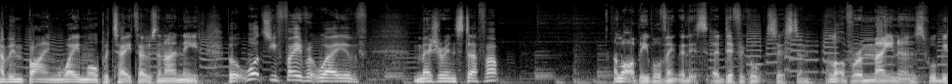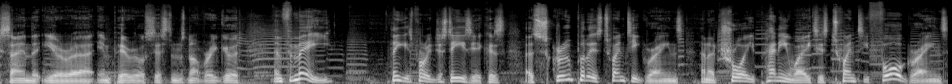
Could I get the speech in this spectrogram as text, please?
I've been buying way more potatoes than I need. But what's your favourite way of measuring stuff up? A lot of people think that it's a difficult system. A lot of Remainers will be saying that your uh, imperial system's not very good. And for me, I think it's probably just easier because a scruple is 20 grains and a troy pennyweight is 24 grains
